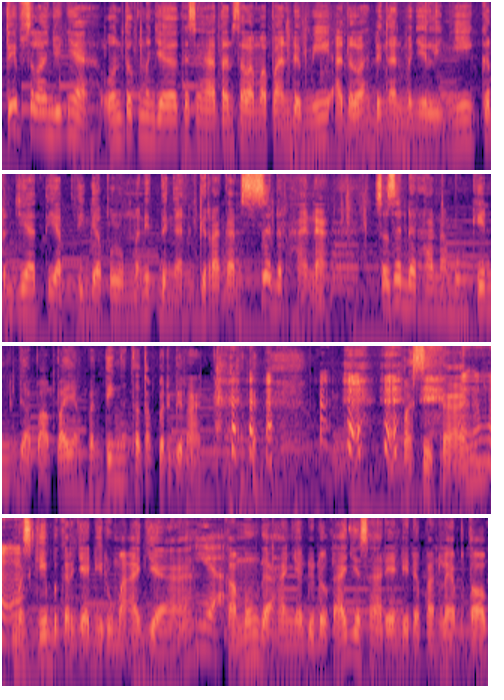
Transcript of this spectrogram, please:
Tips selanjutnya untuk menjaga kesehatan selama pandemi adalah dengan menyelingi kerja tiap 30 menit dengan gerakan sederhana. Sesederhana mungkin gak apa-apa, yang penting tetap bergerak. Pastikan, meski bekerja di rumah aja, Iya. kamu nggak hanya duduk aja seharian di depan laptop.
